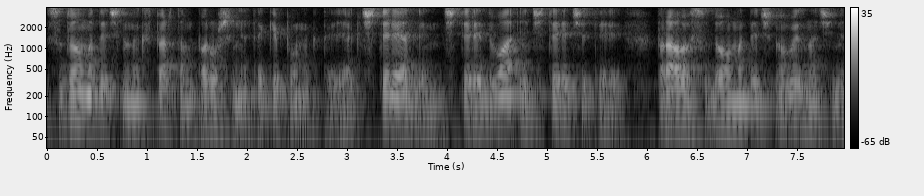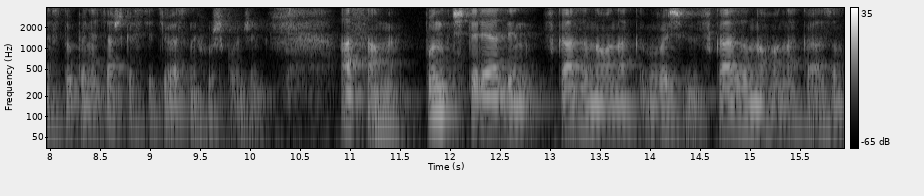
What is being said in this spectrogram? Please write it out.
Судово-медичним експертом порушені такі пункти, як 4.1, 4.2 і 4.4 правил судово-медичного визначення ступеня тяжкості тілесних ушкоджень. А саме, пункт 4.1 вказаного, вказаного наказу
